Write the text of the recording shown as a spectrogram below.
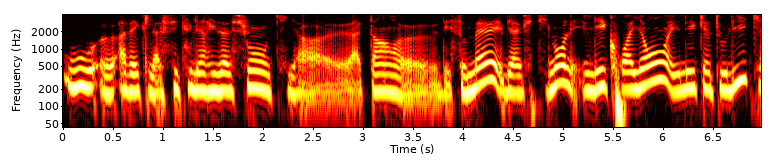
où euh, avec la sécularisation qui a euh, atteint euh, des sommets, eh bien effectivement les, les, croyants et les catholiques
